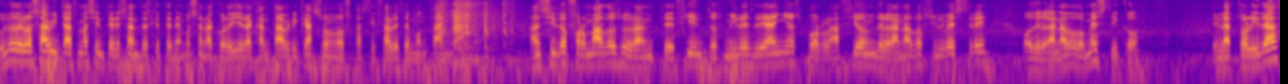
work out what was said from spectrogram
Uno de los hábitats más interesantes que tenemos en la cordillera cantábrica son los pastizales de montaña. Han sido formados durante cientos, miles de años por la acción del ganado silvestre o del ganado doméstico. En la actualidad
